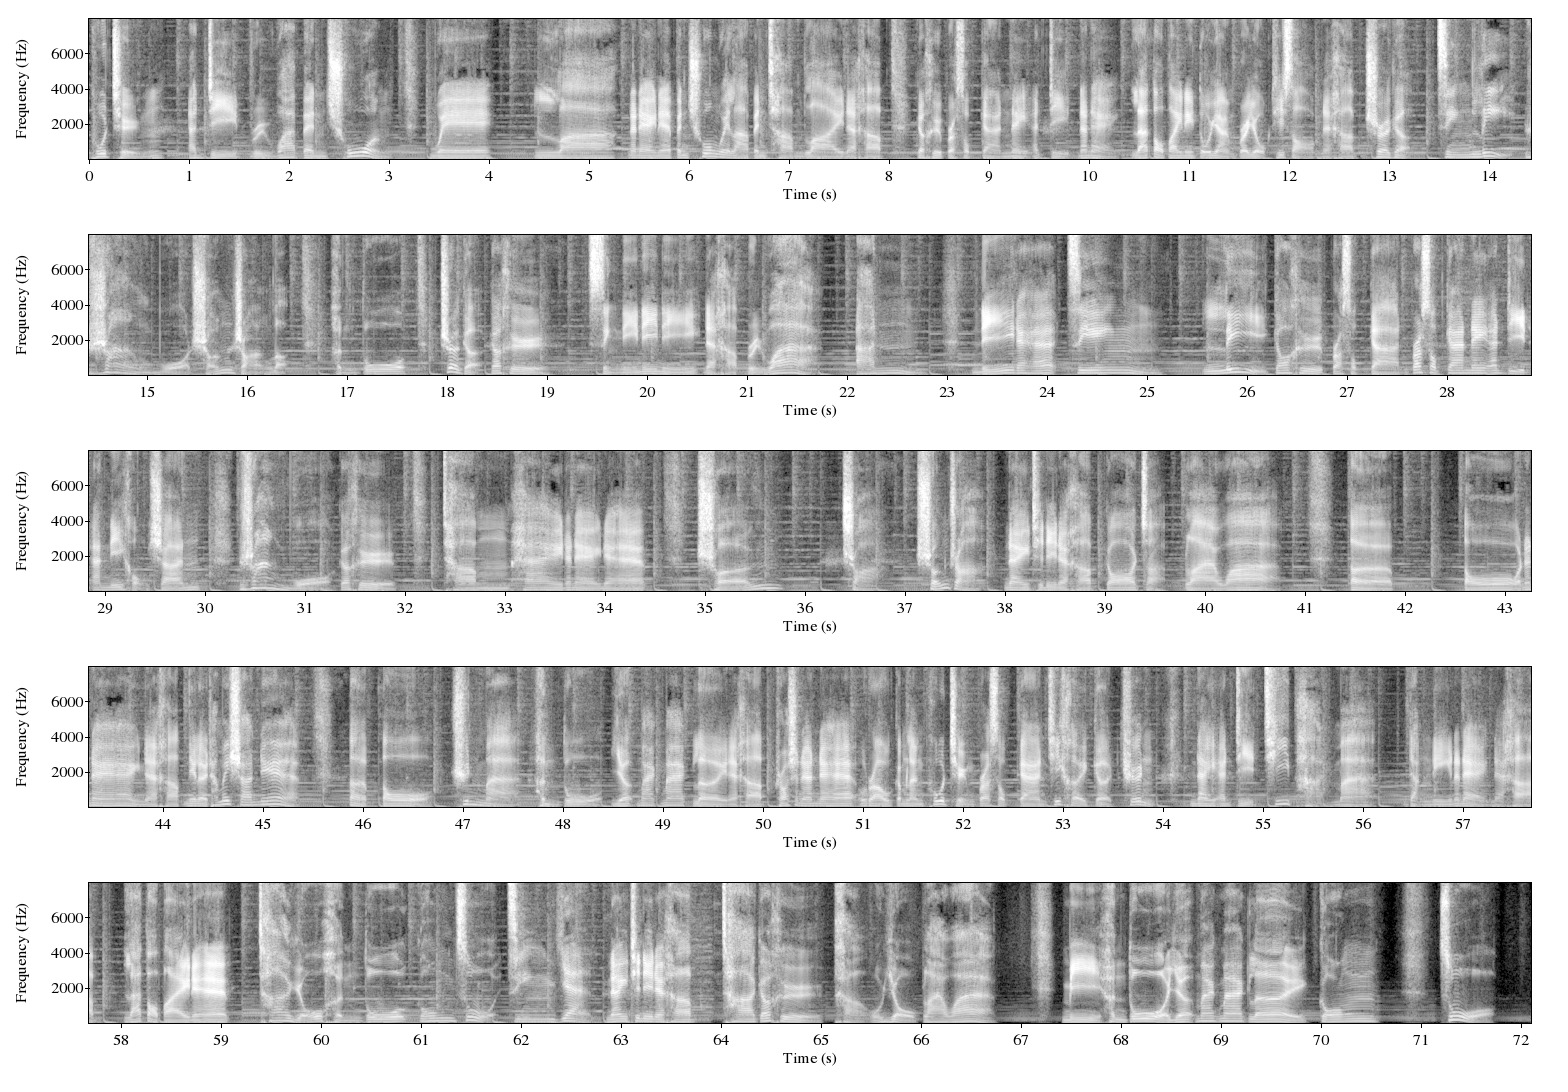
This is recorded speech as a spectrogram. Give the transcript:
พูดถึงอดีตหรือว่าเป็นช่วงเวลา นั่นเองนะเป็นช่วงเวลาเป็นไทม์ไลน์นะครับ ก็คือประสบการณ์ในอดีตนั่นเองและต่อไปในตัวอย่างประโยคที่ 2 นะครับ这个经历让我成长了很多这个ก็คือสิ่งนี้นี่นี้นะครับ หรือว่า อัน นี้นะฮะจริง ลี่ก็คือประสบการณ์ ประสบการณ์ในอดีตอันนี้ของฉัน ร่างวัวก็คือทำให้นั่นเองนะฮะเฉิงจ่าเฉิงจ่าในที่นี้นะครับ ก็จะแปลว่า เติบ โตนั่นเองนะครับ นี่เลยทำให้ฉันเนี่ยเติบโตขึ้นมาหันตัวเยอะมากๆเลยนะครับ เพราะฉะนั้นนะฮะเรากำลังพูดถึงประสบการณ์ที่เคยเกิดขึ้นในอดีตที่ผ่านมา ดังนี้นั่นเองนะครับ และต่อไปนะฮะ他有很多工作经验ในที่นี้นะครับ他ก็คือเขาโยแปลว่า มี很多เยอะมากๆเลยกงจั่ว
